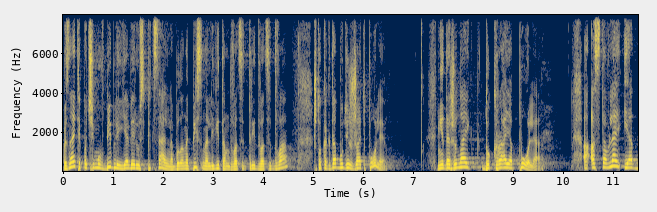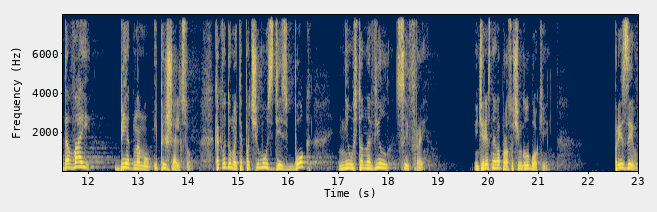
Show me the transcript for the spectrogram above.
Вы знаете, почему в Библии, я верю, специально было написано, Левитам 23-22, что когда будешь жать поле, не дожинай до края поля, а оставляй и отдавай бедному и пришельцу. Как вы думаете, почему здесь Бог не установил цифры? Интересный вопрос, очень глубокий. Призыв.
